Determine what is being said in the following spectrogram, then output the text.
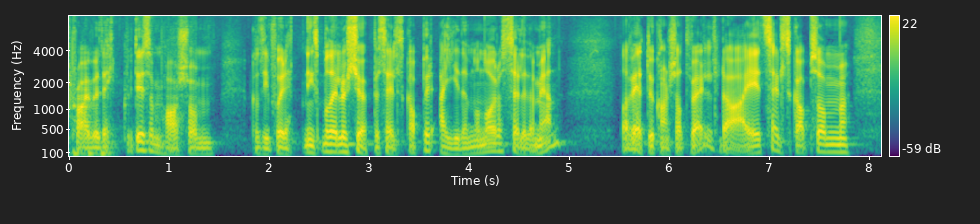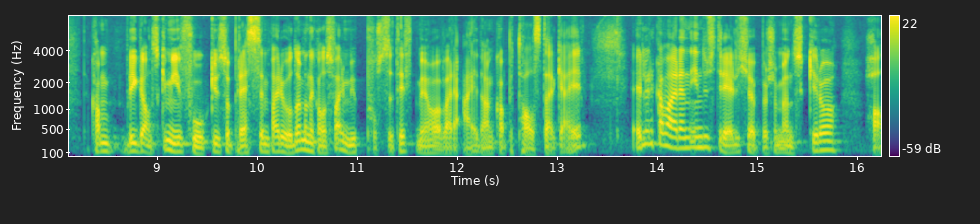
private equity, som har som si, forretningsmodell å kjøpe selskaper, eie dem noen år og selge dem igjen. Da vet du kanskje at vel, det er et selskap som det kan bli ganske mye fokus og press en periode, men det kan også være mye positivt med å være eid av en kapitalsterk eier. Eller det kan være en industriell kjøper som ønsker å ha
